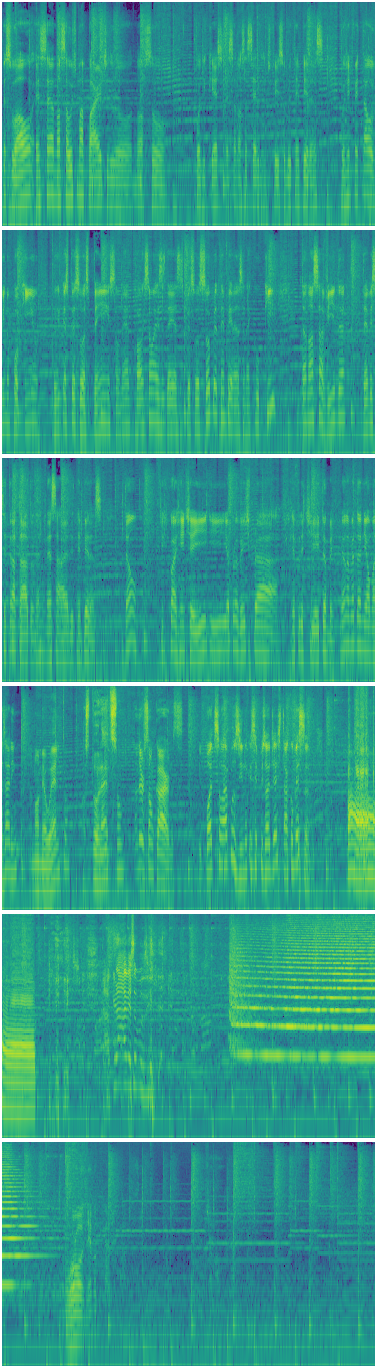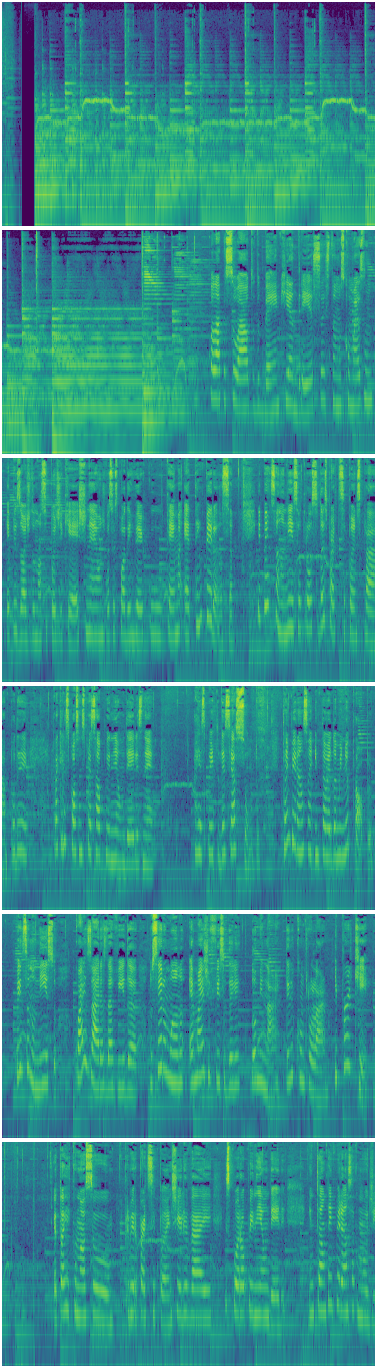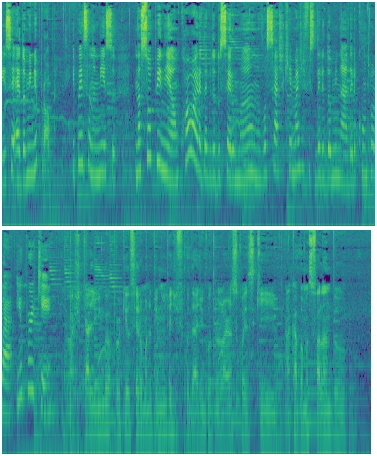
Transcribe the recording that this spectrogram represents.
pessoal, essa é a nossa última parte do nosso podcast, dessa nossa série que a gente fez sobre temperança. Hoje a gente vai estar ouvindo um pouquinho do que, que as pessoas pensam, né? Quais são as ideias das pessoas sobre a temperança, né? O que da nossa vida deve ser tratado, né? Nessa área de temperança. Então, fique com a gente aí e aproveite para refletir aí também. Meu nome é Daniel Mazarin. Meu nome é Wellington. Pastor Edson. Anderson Carlos. E pode soar a buzina que esse episódio já está começando. tá grave essa buzina. Lembra pessoal, tudo bem? Aqui é a Andressa. Estamos com mais um episódio do nosso podcast, né? Onde vocês podem ver que o tema é temperança. E pensando nisso, eu trouxe dois participantes para poder, para que eles possam expressar a opinião deles, né? A respeito desse assunto. Temperança, então, é domínio próprio. Pensando nisso, quais áreas da vida do ser humano é mais difícil dele dominar, dele controlar e por quê? Eu tô aqui com o nosso primeiro participante e ele vai expor a opinião dele. Então, temperança, como eu disse, é domínio próprio. E pensando nisso, na sua opinião, qual área da vida do ser humano você acha que é mais difícil dele dominar, dele controlar? E o porquê? Eu acho que a língua, porque o ser humano tem muita dificuldade em controlar as coisas que acabamos falando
